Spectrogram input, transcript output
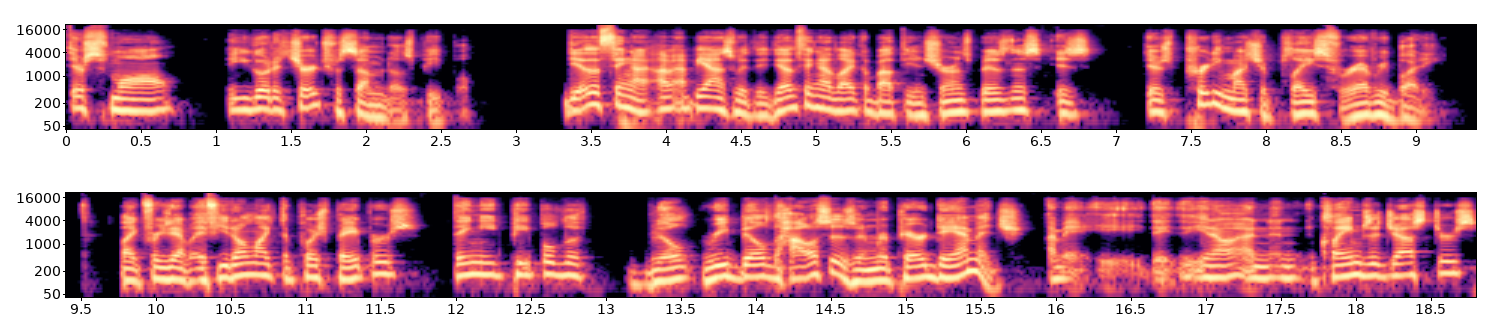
they're small. You go to church with some of those people. The other thing, I, I'll be honest with you, the other thing I like about the insurance business is there's pretty much a place for everybody. Like, for example, if you don't like to push papers, they need people to build, rebuild houses and repair damage. I mean, you know, and, and claims adjusters,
